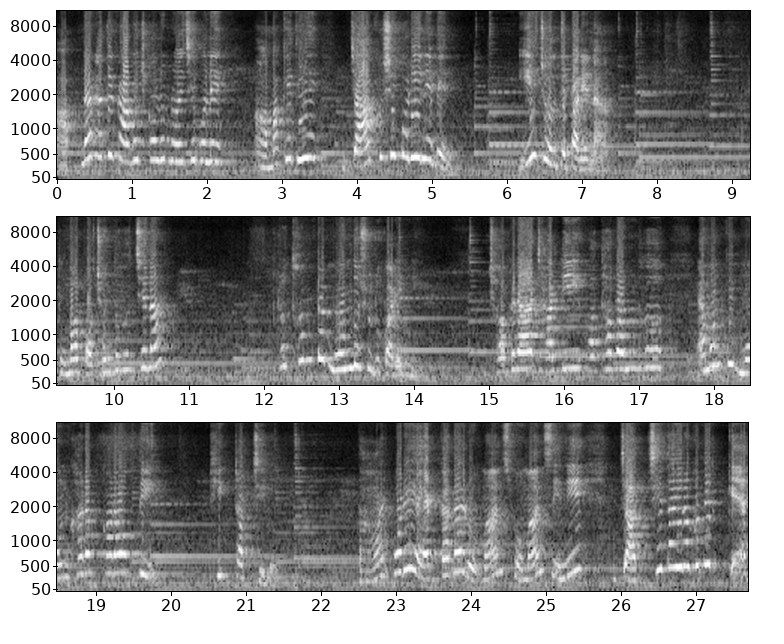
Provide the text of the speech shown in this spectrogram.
আপনার হাতে কাগজ কলম রয়েছে বলে আমাকে দিয়ে যা খুশি করিয়ে নেবেন। এ চলতে পারে না। তোমার পছন্দ হচ্ছে না? প্রথমটা মন্দ শুরু করেননি। ঝগড়া, ঝাঁটি কথা বন্ধ এমনকি মন খারাপ করা অবধি ঠিকঠাক ছিল। তারপরে এক গাদা রোমান্স, ফোমান্স এনে যাচ্ছে তাই রকমের ক্যাত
